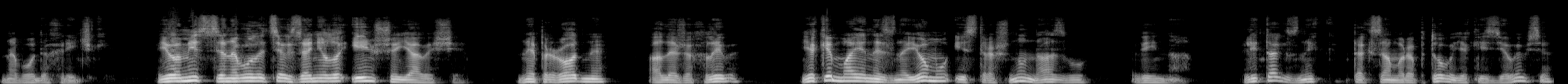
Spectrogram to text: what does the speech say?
на водах річки. Його місце на вулицях зайняло інше явище, неприродне, але жахливе, яке має незнайому і страшну назву війна. Літак зник так само раптово, як і з'явився,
